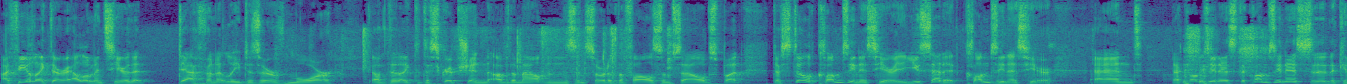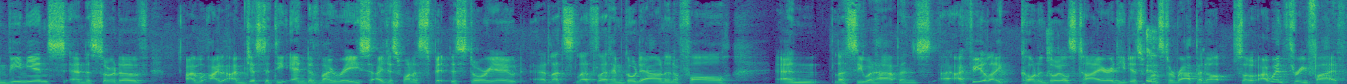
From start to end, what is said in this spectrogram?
I feel like there are elements here that definitely deserve more of the like the description of the mountains and sort of the falls themselves but there's still clumsiness here you said it clumsiness here and the clumsiness, the clumsiness, uh, the convenience, and the sort of I, am just at the end of my race. I just want to spit this story out. Uh, let's let's let him go down in a fall, and let's see what happens. I, I feel like Conan Doyle's tired. He just wants to wrap it up. So I went three five.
